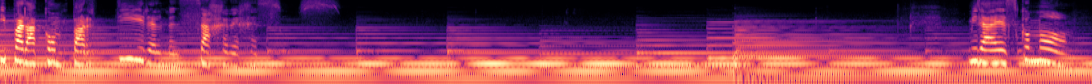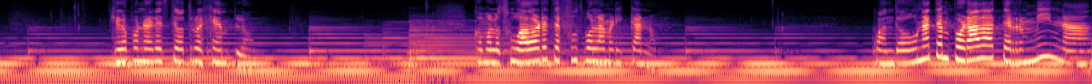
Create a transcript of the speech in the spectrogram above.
y para compartir el mensaje de Jesús. Mira, es como, quiero poner este otro ejemplo, como los jugadores de fútbol americano. Cuando una temporada termina,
